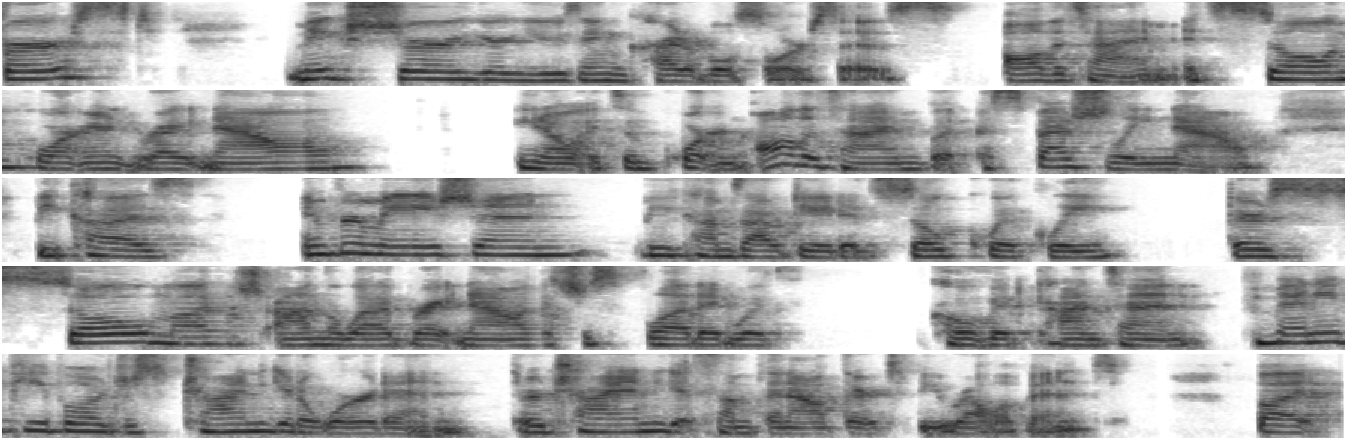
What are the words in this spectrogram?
First, make sure you're using credible sources all the time. It's so important right now. You know, it's important all the time, but especially now because information becomes outdated so quickly. There's so much on the web right now. It's just flooded with COVID content, many people are just trying to get a word in. They're trying to get something out there to be relevant. But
